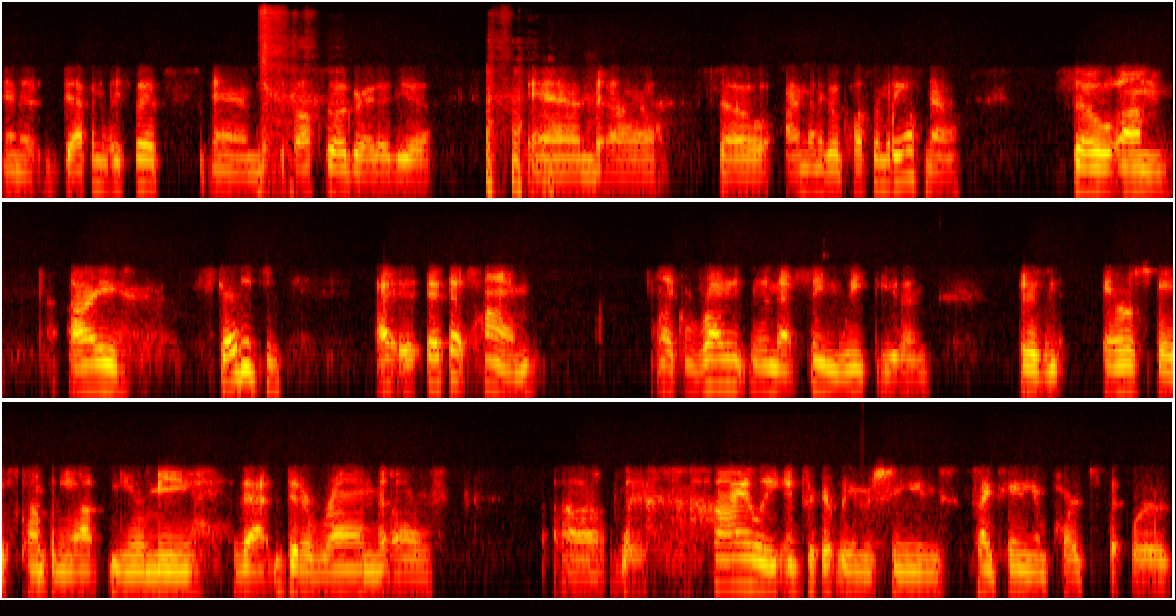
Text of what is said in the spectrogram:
and it definitely fits, and it's also a great idea. and uh, so I'm going to go call somebody else now. So um, I started to, I, at that time, like right in, that same week, even, there's an aerospace company out near me that did a run of uh, like highly intricately machined titanium parts that were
